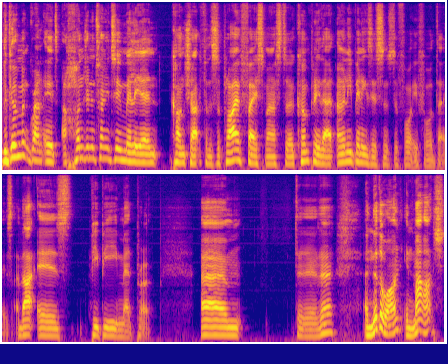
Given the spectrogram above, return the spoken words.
The government granted a 122 million contract for the supply of face masks to a company that had only been in existence for 44 days. That is PPE MedPro. Um, Another one in March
